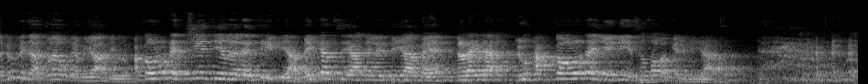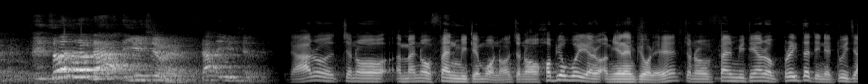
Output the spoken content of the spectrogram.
အမှုပညာကျွမ်းအောင်လည်းမရသေးဘူး။အကုန်လုံးနဲ့ကျင်ကျင်လဲလဲသိပြရ။ makeup ဆရာနဲ့လည်းသိရမယ်။ director လူအကုန်လုံးနဲ့ရင်းနှီးစောစော academy ရတာ။ဆိုတော့ဒါအရေးချင်းပဲ။ဒါအရေးချင်းပဲ ဒါကတော့ကျွန်တော်အမှန်တော့ fan meeting ပေါ့နော်ကျွန်တော်ဟောပြောပွဲတွေကတော့အများတန်းပြောတယ်ကျွန်တော် fan meeting ကတော့ပရိသတ်တွေနဲ့တွေ့ကြ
